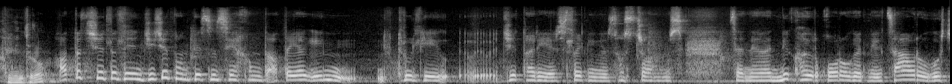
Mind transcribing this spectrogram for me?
Хамгийн түрүү. Одоо жишээлбэл энэ жижиг дунд бизнесийнхэнд одоо яг энэ нэвтрүүлгийн житарын ярьцлагыг ингээд сонсож байгаа хүмүүс за нэг 2 3 гэдэг нэг заавар өгөөч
